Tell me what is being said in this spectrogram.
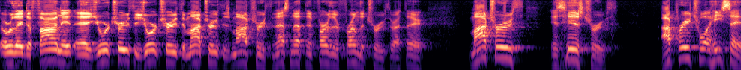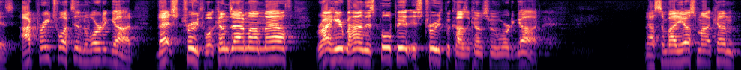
or they define it as your truth is your truth and my truth is my truth. And that's nothing further from the truth right there. My truth is his truth. I preach what he says, I preach what's in the Word of God. That's truth. What comes out of my mouth right here behind this pulpit is truth because it comes from the Word of God. Now, somebody else might come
